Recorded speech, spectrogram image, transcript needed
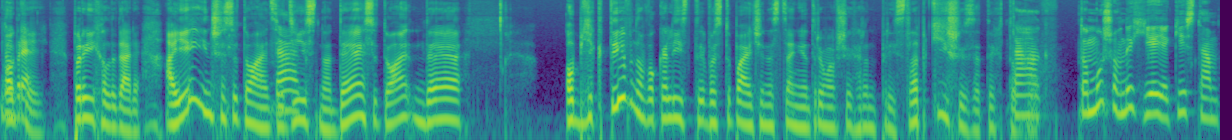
Добре. Окей, переїхали далі. А є інша ситуація, так. дійсно, де ситуація, де. Об'єктивно вокалісти, виступаючи на сцені, отримавши гран-прі, слабкіші за тих, хто так, був. тому що в них є якісь там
